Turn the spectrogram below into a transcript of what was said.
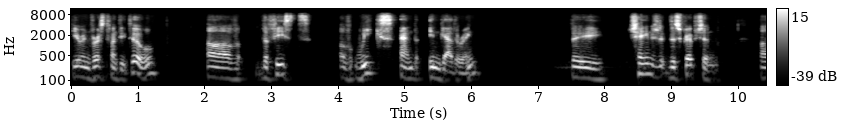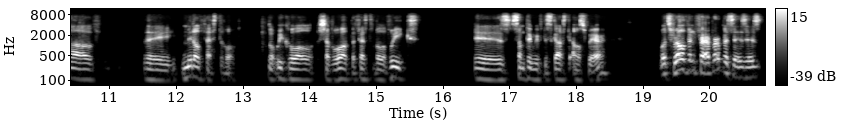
here in verse 22 of the feasts of weeks and ingathering. The changed description of the middle festival, what we call Shavuot, the festival of weeks, is something we've discussed elsewhere. What's relevant for our purposes is,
